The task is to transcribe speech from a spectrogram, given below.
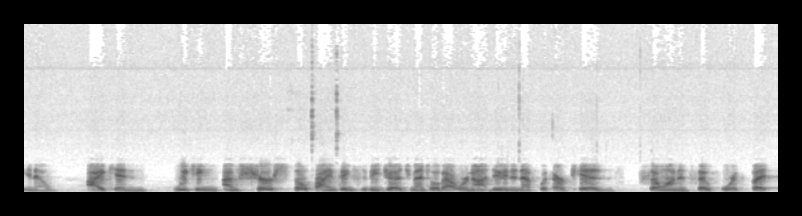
you know, I can we can, I'm sure, still find things to be judgmental about. We're not doing enough with our kids, so on and so forth. But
